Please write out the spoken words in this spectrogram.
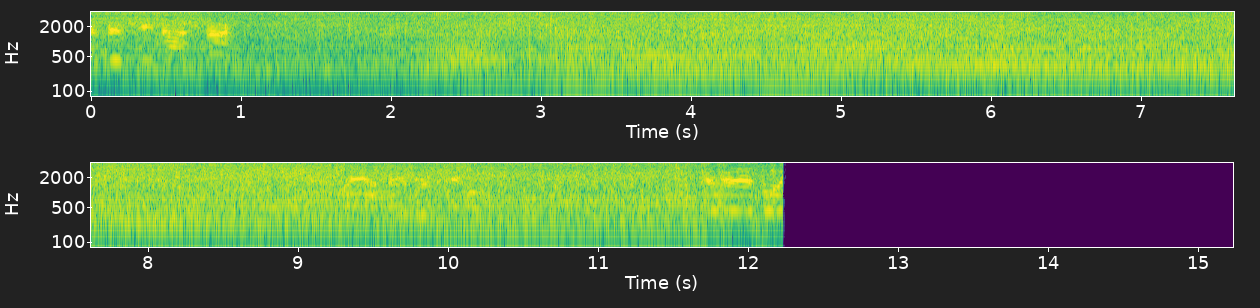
15 knots, sir.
